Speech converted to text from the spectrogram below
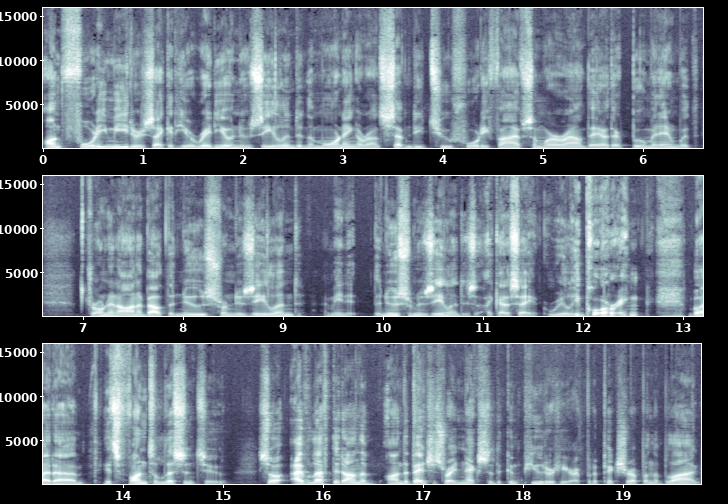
On 40 meters, I could hear Radio New Zealand in the morning around 7245, somewhere around there. They're booming in with droning on about the news from New Zealand. I mean, it, the news from New Zealand is, I got to say, really boring, but um, it's fun to listen to. So I've left it on the on the bench. It's right next to the computer here. I put a picture up on the blog.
